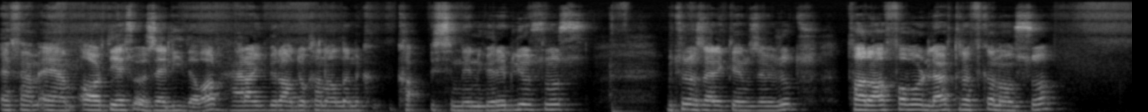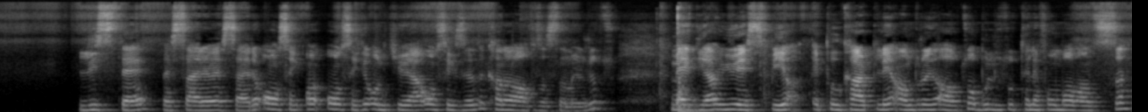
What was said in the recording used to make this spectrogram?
FM, AM, RDS özelliği de var. Herhangi bir radyo kanallarının ka- isimlerini görebiliyorsunuz. Bütün özelliklerimiz mevcut taraf, favoriler, trafik anonsu, liste vesaire vesaire 18, 18 12 veya 18 de kanal hafızasında mevcut. Medya, USB, Apple CarPlay, Android Auto, Bluetooth telefon bağlantısı.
